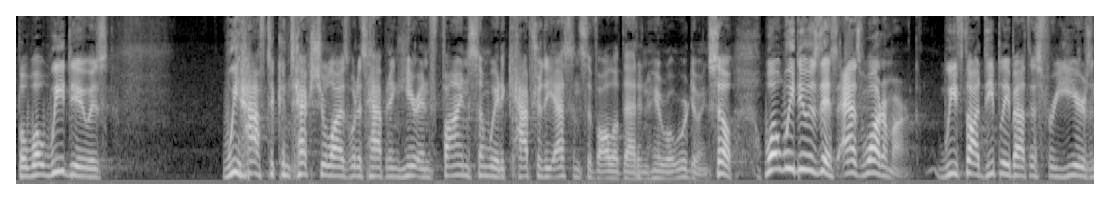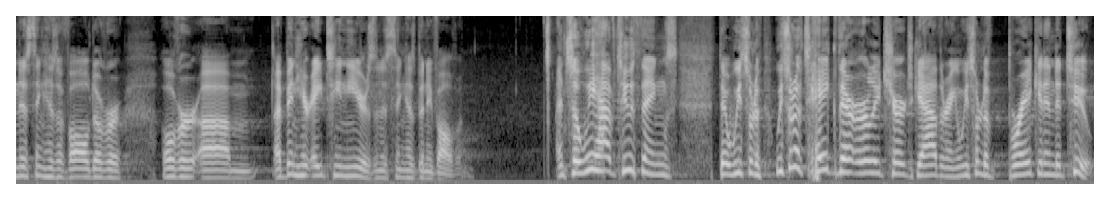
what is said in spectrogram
But what we do is we have to contextualize what is happening here and find some way to capture the essence of all of that and hear what we're doing. So what we do is this as Watermark. We've thought deeply about this for years and this thing has evolved over, over um, I've been here 18 years and this thing has been evolving. And so we have two things that we sort of we sort of take their early church gathering and we sort of break it into two.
